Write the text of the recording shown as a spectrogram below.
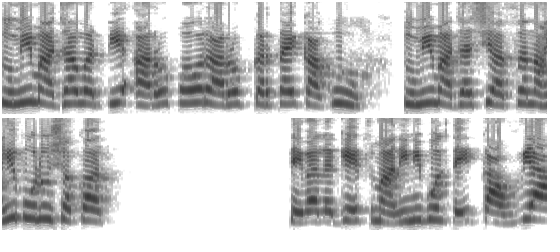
तुम्ही माझ्यावरती आरोपावर आरोप करताय काकू. तुम्ही माझ्याशी असं नाही बोलू शकत. तेव्हा लगेच मानिनी बोलते काव्या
